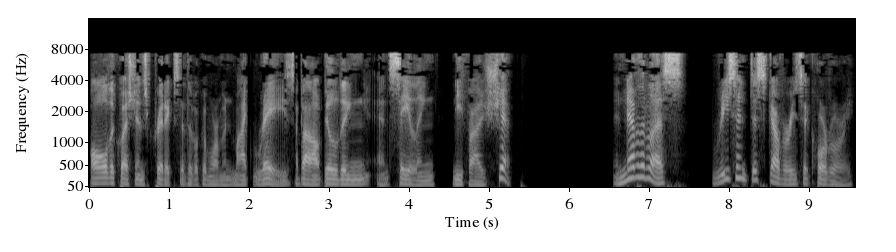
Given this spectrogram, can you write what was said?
all the questions critics of the Book of Mormon might raise about building and sailing Nephi's ship. And nevertheless, recent discoveries at Khor Rori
